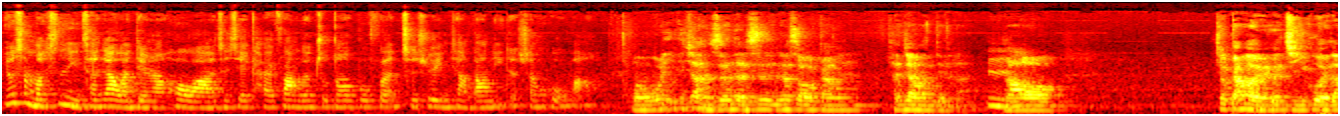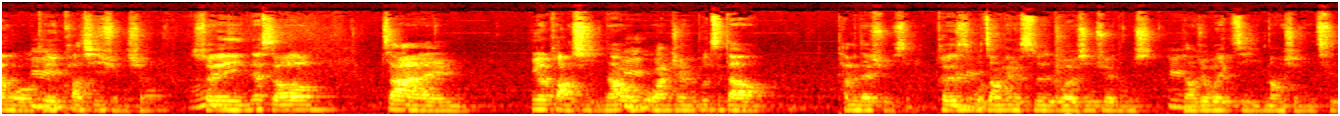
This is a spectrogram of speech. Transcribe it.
有什么是你参加完点燃后啊，这些开放跟主动的部分持续影响到你的生活吗？哦，我印象很深的是那时候刚参加完点燃，嗯，然后就刚好有一个机会让我可以跨系选修，哦。所以那时候在因为跨系，然后我完全不知道他们在学什么，可是嗯。我知道那个是我有兴趣的东西，嗯，然后就为自己冒险一次。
